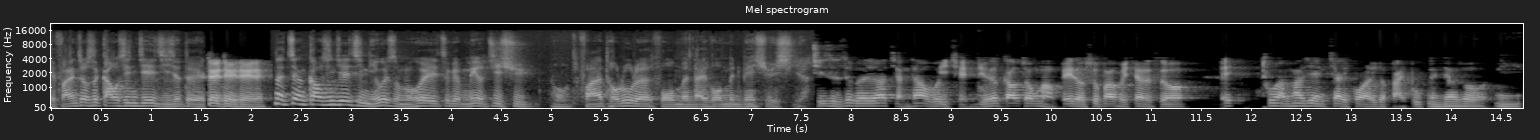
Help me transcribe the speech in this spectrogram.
那，反正就是高薪阶级就对了。对对对对。那这样高薪阶级，你为什么会这个没有继续哦，反而投入了佛门来佛门里面学习啊？其实这个要讲到我以前，有的高中哈背着书包回家的时候，哎，突然发现家里挂了一个白布，人家说你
